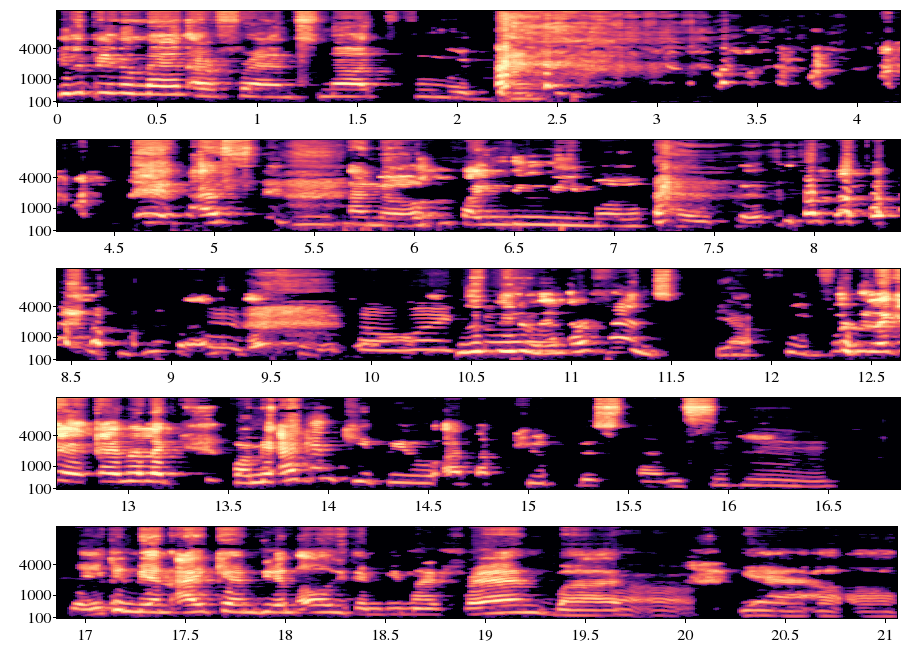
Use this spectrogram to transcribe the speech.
Filipino men are friends, not food. As, ano, Finding Nemo quoted. Oh my Filipino god. men are friends. Yeah. Food. Food, like, kind of like, for me, I can keep you at a cute distance. Mm-hmm. Yeah, you can be an eye candy and all. You can be my friend, but Uh, Yeah, oo.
